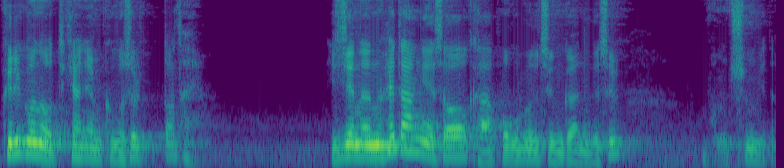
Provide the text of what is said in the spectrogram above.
그리고는 어떻게 하냐면 그것을 떠나요. 이제는 회당에서 가 복음을 증거하는 것을 멈춥니다.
